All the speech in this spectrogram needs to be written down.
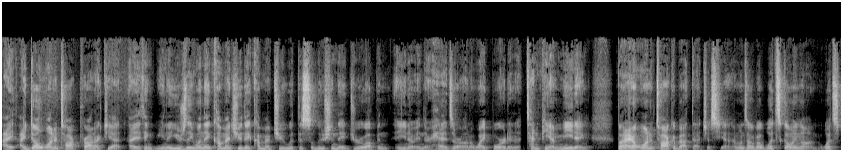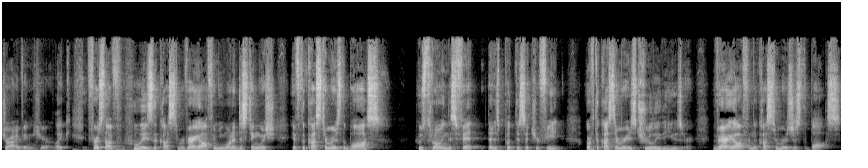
I, I don't want to talk product yet. I think you know usually when they come at you, they come at you with the solution they drew up in you know in their heads or on a whiteboard in a 10 p.m. meeting. But I don't want to talk about that just yet. I want to talk about what's going on, what's driving here. Like first off, who is the customer? Very often you want to distinguish if the customer is the boss who's throwing this fit that has put this at your feet, or if the customer is truly the user. Very often the customer is just the boss.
